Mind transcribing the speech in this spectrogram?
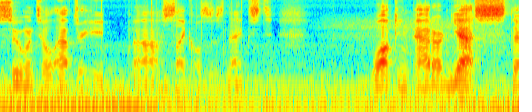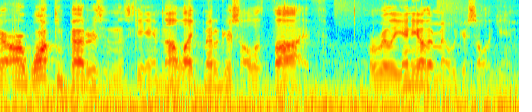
Pursue until after he uh, cycles his next walking pattern. Yes, there are walking patterns in this game, not like Metal Gear Solid 5, or really any other Metal Gear Solid game.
